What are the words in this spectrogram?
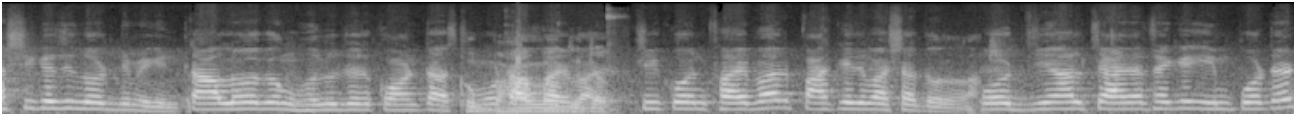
আশি কেজি লোড নেবে কিন্তু। কালো এবং হলুদের কন্ট্রাস্ট মোটা ফাইবার চিকন ফাইবার পাখির বাসা দোলনা। অরিজিনাল চায়না থেকে ইম্পোর্টেড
